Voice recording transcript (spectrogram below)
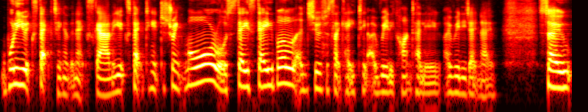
what are you expecting at the next scan? Are you expecting it to shrink more or stay stable? And she was just like, Katie, I really can't tell you. I really don't know. So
